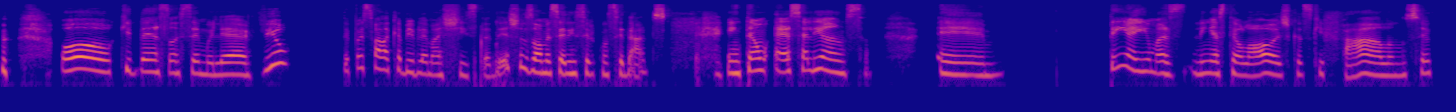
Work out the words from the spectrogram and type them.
oh, que bênção ser mulher, viu? Depois fala que a Bíblia é machista, deixa os homens serem circuncidados. Então, essa é aliança. É, tem aí umas linhas teológicas que falam, não sei o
